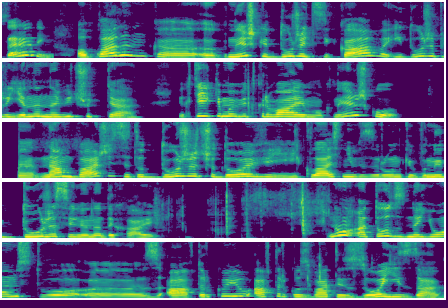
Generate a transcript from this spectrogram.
всередині. Обкладинка е, книжки дуже цікава і дуже приємна на відчуття. Як тільки ми відкриваємо книжку, е, нам бачиться тут дуже чудові і класні візерунки, вони дуже сильно надихають. Ну, а тут знайомство е, з авторкою. Авторку звати Зої Зак.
